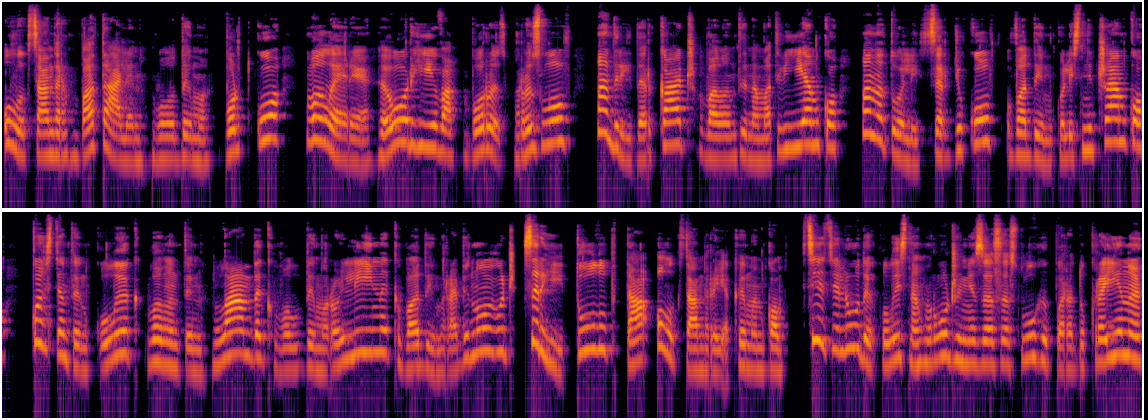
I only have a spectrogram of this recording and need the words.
Олександр Баталін, Володимир Бортко, Валерія Георгієва, Борис Гризлов, Андрій Деркач, Валентина Матвієнко, Анатолій Сердюков, Вадим Колісніченко, Константин Кулик, Валентин Ландик, Володимир Олійник, Вадим Рабінович, Сергій Тулуб та Олександр Якименко. Всі ці люди, колись нагороджені за заслуги перед Україною,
